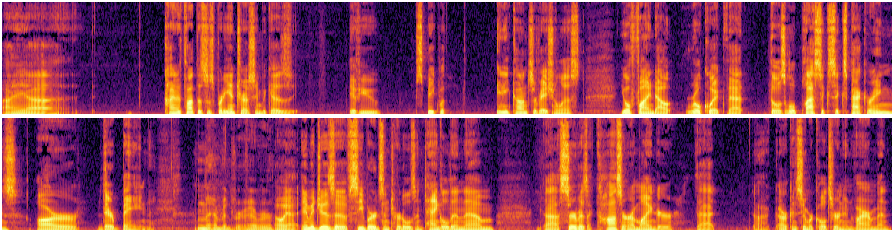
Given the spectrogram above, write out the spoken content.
I uh, kind of thought this was pretty interesting because if you speak with any conservationist, you'll find out real quick that those little plastic six pack rings are their bane. They have been forever. Oh yeah, images of seabirds and turtles entangled in them uh, serve as a constant reminder that uh, our consumer culture and environment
